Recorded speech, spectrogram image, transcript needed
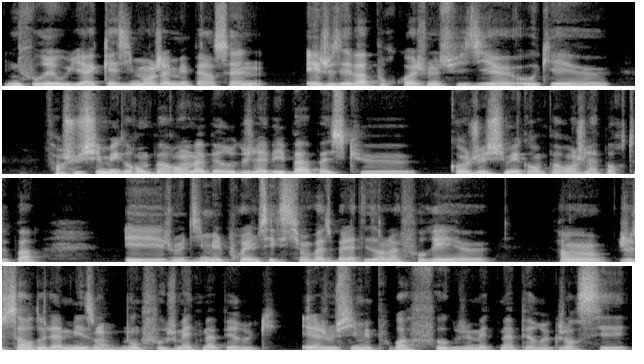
une forêt où il y a quasiment jamais personne. Et je sais pas pourquoi, je me suis dit, ok, enfin, je suis chez mes grands-parents, ma perruque, je l'avais pas parce que quand je vais chez mes grands-parents, je la porte pas. Et je me dis, mais le problème, c'est que si on va se balader dans la forêt, enfin, je sors de la maison, donc faut que je mette ma perruque. Et là, je me suis dit, mais pourquoi faut que je mette ma perruque? Genre, c'est.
